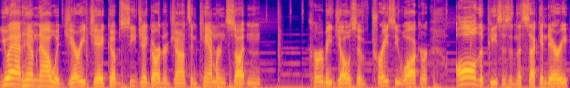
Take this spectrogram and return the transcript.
You add him now with Jerry Jacobs, CJ Gardner Johnson, Cameron Sutton, Kerby Joseph, Tracy Walker, all the pieces in the secondary.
